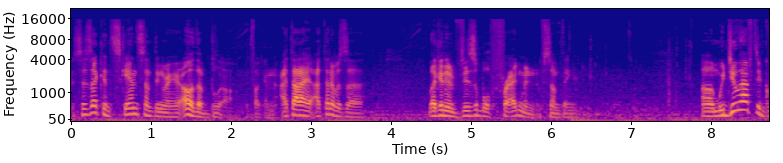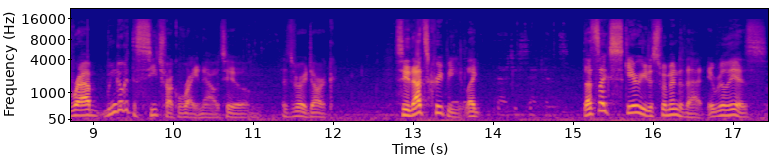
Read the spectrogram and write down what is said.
It says I can scan something right here. Oh, the blue. Oh, fucking. I thought I, I thought it was a like an invisible fragment of something. Um, we do have to grab. We can go get the sea truck right now too. It's very dark. See, that's creepy. Like, that's like scary to swim into that. It really is.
